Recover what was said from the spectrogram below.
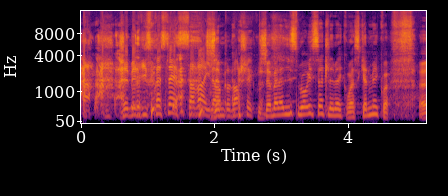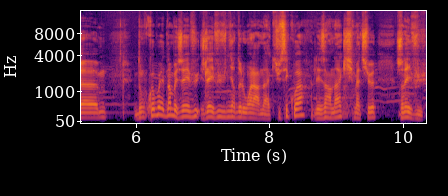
J'aime Elvis Presley, ça va, il a un peu marché. J'aime Alanis Morissette, les mecs, on va se calmer quoi. Euh, donc, ouais, ouais, non, mais j'avais vu, je l'avais vu venir de loin l'arnaque. Tu sais quoi? Les arnaques, Mathieu, j'en ai vu.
